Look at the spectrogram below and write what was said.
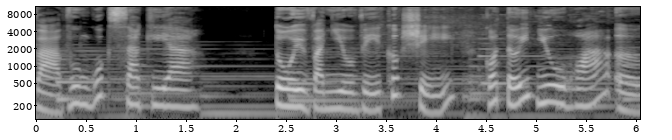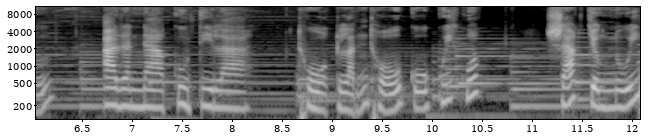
và vương quốc Sakia, tôi và nhiều vị khất sĩ có tới du hóa ở Aranakutila thuộc lãnh thổ của quý quốc, sát chân núi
